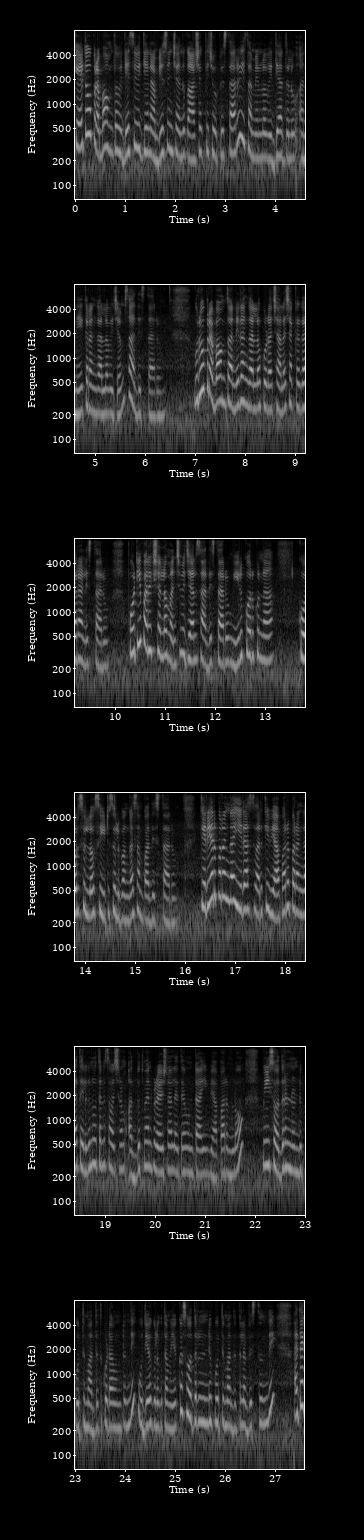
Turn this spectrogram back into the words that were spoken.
కేతువు ప్రభావంతో విదేశీ విద్యను అభ్యసించేందుకు ఆసక్తి చూపిస్తారు. ఈ సమయంలో విద్యార్థులు అనేక రంగాల్లో విజయం సాధిస్తారు. గురువు ప్రభావంతో అన్ని రంగాల్లో కూడా చాలా చక్కగా రాణిస్తారు. పోటీ పరీక్షల్లో మంచి విజయాలు సాధిస్తారు. మీరు కోరుకున్న కోర్సుల్లో సీటు సులభంగా సంపాదిస్తారు. కెరియర్ పరంగా ఈ రాశి వారికి వ్యాపార పరంగా తెలుగు నూతన సంవత్సరం అద్భుతమైన ప్రయోజనాలు అయితే ఉంటాయి. వ్యాపారంలో మీ సోదరుల నుండి పూర్తి మద్దతు కూడా ఉంటుంది. ఉద్యోగులకు తమ యొక్క సోదరుల నుండి పూర్తి మద్దతు లభిస్తుంది. అయితే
